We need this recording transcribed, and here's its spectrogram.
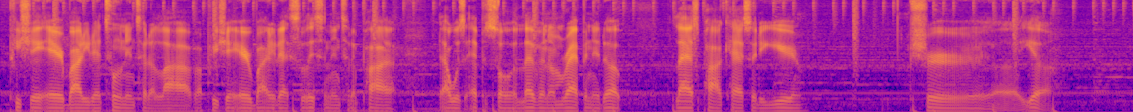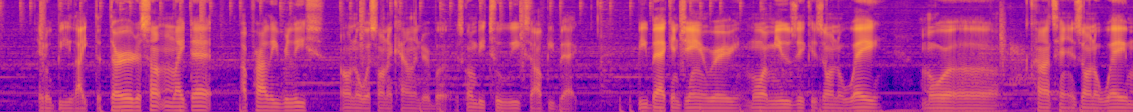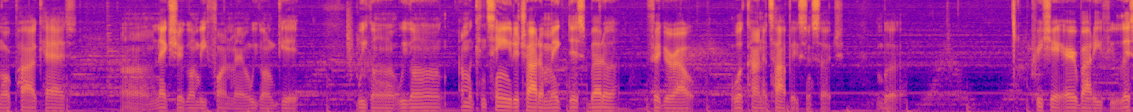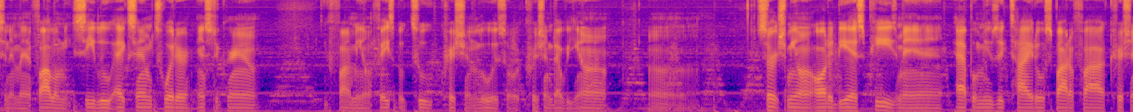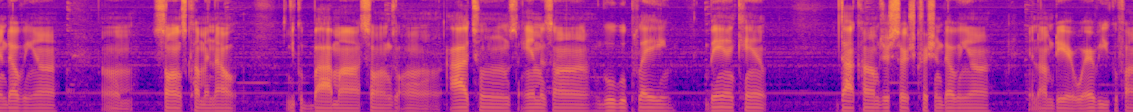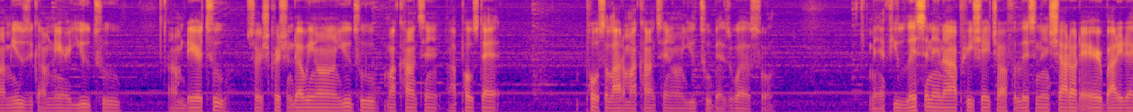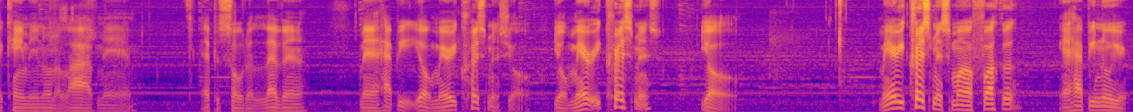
Appreciate everybody that tuned into the live. I appreciate everybody that's listening to the pod. That was episode 11. I'm wrapping it up. Last podcast of the year. Sure, uh, yeah. It'll be like the third or something like that. I'll probably release. I don't know what's on the calendar, but it's gonna be two weeks. I'll be back. Be back in January. More music is on the way. More uh, content is on the way. More podcasts. Um, next year gonna be fun, man. We gonna get. We gonna. We gonna. I'm gonna continue to try to make this better. Figure out what kind of topics and such. But appreciate everybody if you listening, man. Follow me, CLewXM, Twitter, Instagram. You can find me on Facebook too, Christian Lewis or Christian Delvion. Um, search me on all the DSPs, man. Apple Music, Tidal, Spotify, Christian Delvion. Um, songs coming out. You could buy my songs on iTunes, Amazon, Google Play, Bandcamp.com. Just search Christian Delvion, and I'm there. Wherever you can find music, I'm there. YouTube, I'm there too. Search Christian W on YouTube. My content, I post that. Post a lot of my content on YouTube as well. So, man, if you listening, I appreciate y'all for listening. Shout out to everybody that came in on a live, man. Episode 11. Man, happy, yo, Merry Christmas, yo. Yo, Merry Christmas. Yo. Merry Christmas, motherfucker. And Happy New Year.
